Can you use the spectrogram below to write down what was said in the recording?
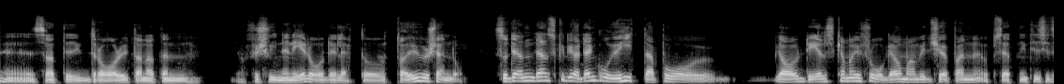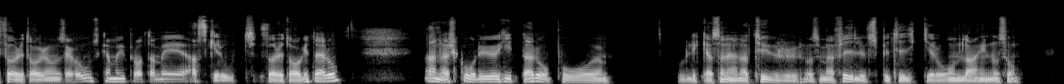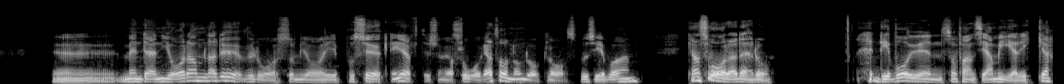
Eh, så att det drar utan att den försvinner ner då. Det är lätt att ta ur sen då. Så den, den, skulle jag, den går ju att hitta på ja, dels kan man ju fråga om man vill köpa en uppsättning till sitt företag eller organisation så kan man ju prata med Askerot-företaget där då. Annars går det ju att hitta då på olika sådana här natur och sådana här friluftsbutiker och online och så. Eh, men den jag ramlade över då, som jag är på sökning efter, som jag frågat honom då, Claes, får se vad han kan svara där då. Det var ju en som fanns i Amerika,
